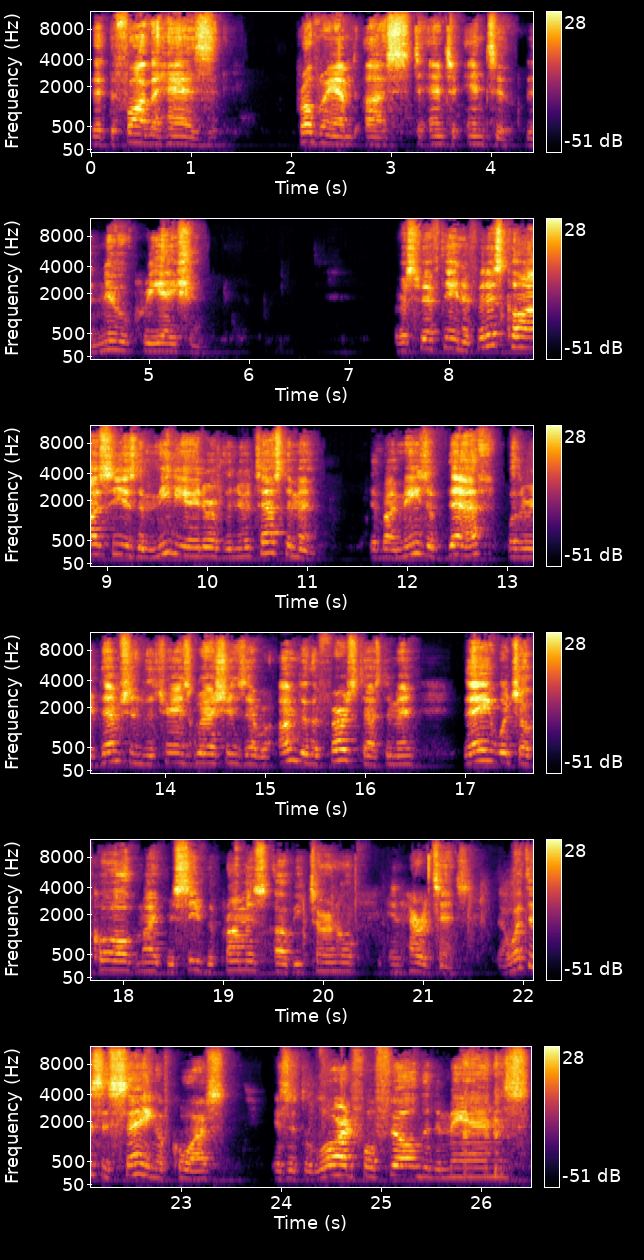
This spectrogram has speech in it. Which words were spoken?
that the Father has programmed us to enter into, the new creation. Verse 15 And for this cause he is the mediator of the New Testament, that by means of death, for the redemption of the transgressions that were under the First Testament, they which are called might receive the promise of eternal inheritance. Now, what this is saying, of course, is that the Lord fulfilled the demands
